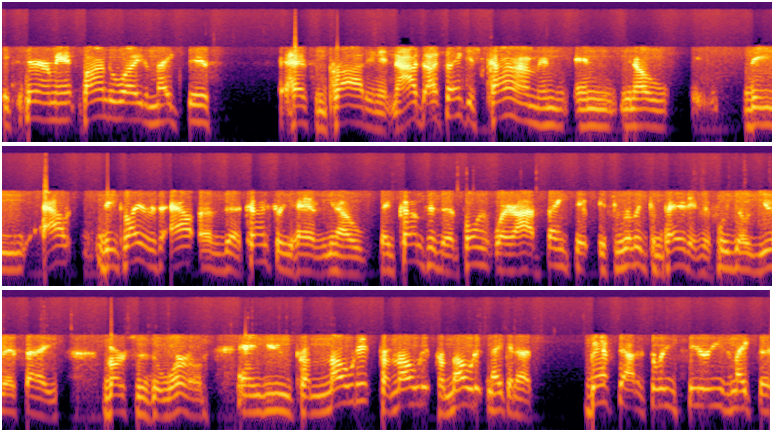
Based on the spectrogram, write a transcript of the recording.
experiment, find a way to make this have some pride in it. Now, I, I think it's time, and and you know the out the players out of the country have you know they've come to the point where I think that it's really competitive if we go USA versus the world and you promote it, promote it, promote it, make it a best out of three series, make the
